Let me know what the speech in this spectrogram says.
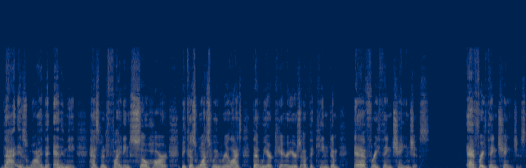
That is why the enemy has been fighting so hard. Because once we realize that we are carriers of the kingdom, everything changes. Everything changes.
